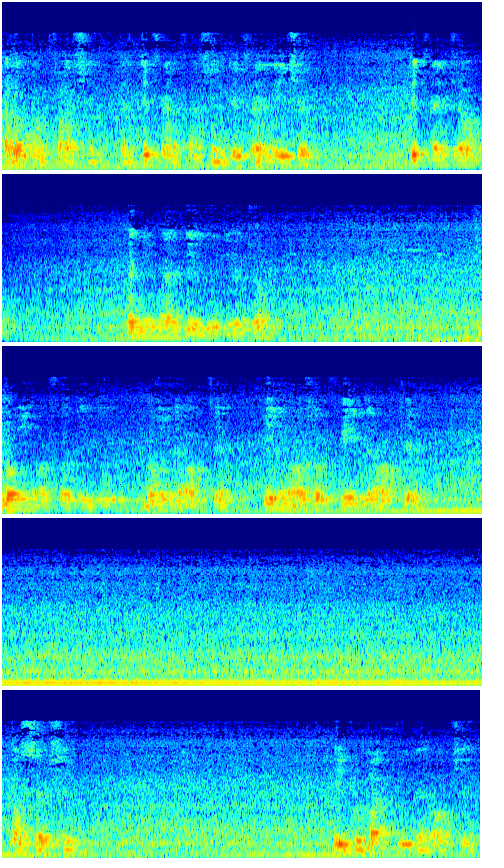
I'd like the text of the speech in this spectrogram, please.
a lot of function, a different function, different nature, different job. Many men, they do their job. Knowing also they do, knowing the object. Feeling also feel the object. Perception. They do not do the object.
